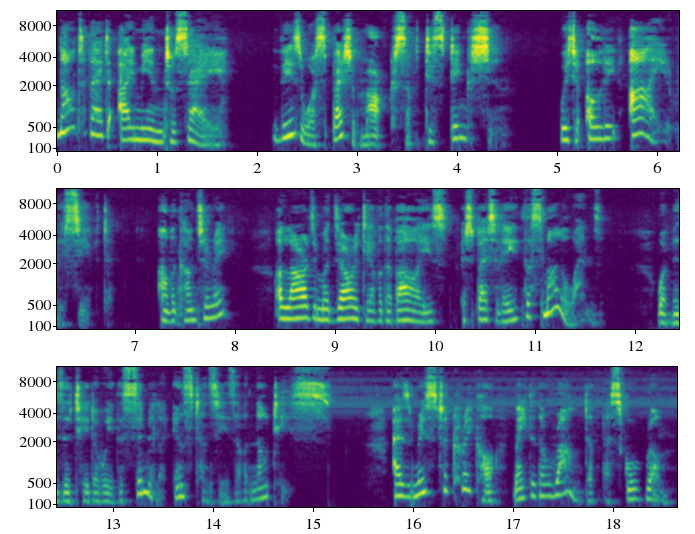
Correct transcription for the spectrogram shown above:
Not that I mean to say these were special marks of distinction, which only I received. On the contrary, a large majority of the boys, especially the smaller ones, were visited with similar instances of notice, as Mr. Creakle made the round of the schoolroom.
